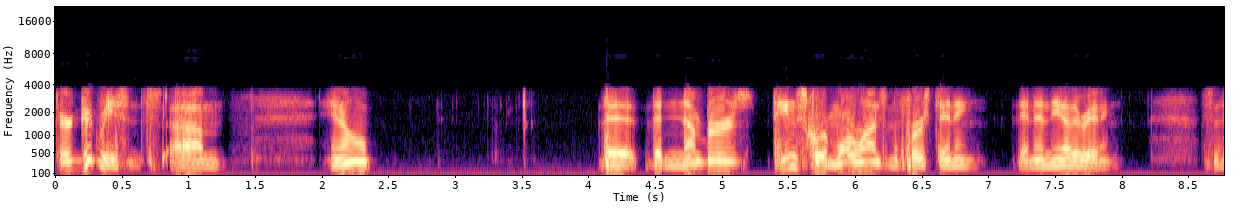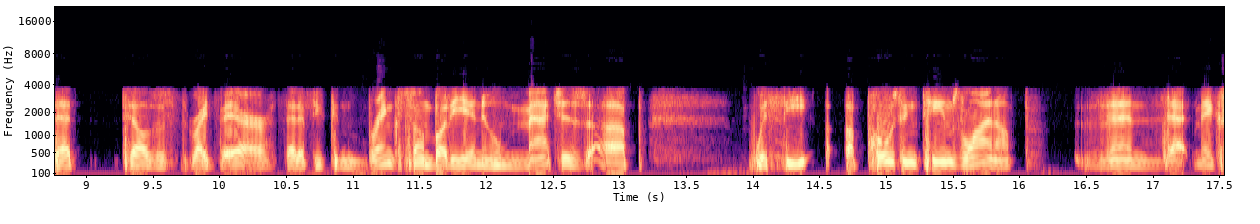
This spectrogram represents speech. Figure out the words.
There are good reasons. Um, you know, the the numbers teams score more runs in the first inning than in the other inning. So that tells us right there that if you can bring somebody in who matches up with the opposing team's lineup, then that makes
